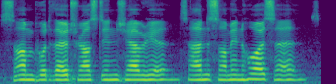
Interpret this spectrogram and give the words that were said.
Some put their trust in chariots, and some in horses.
